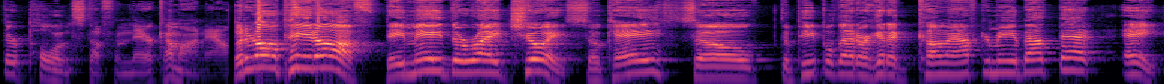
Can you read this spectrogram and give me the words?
they're pulling stuff from there. Come on now. But it all paid off. They made the right choice, okay? So the people that are going to come after me about that, hey,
